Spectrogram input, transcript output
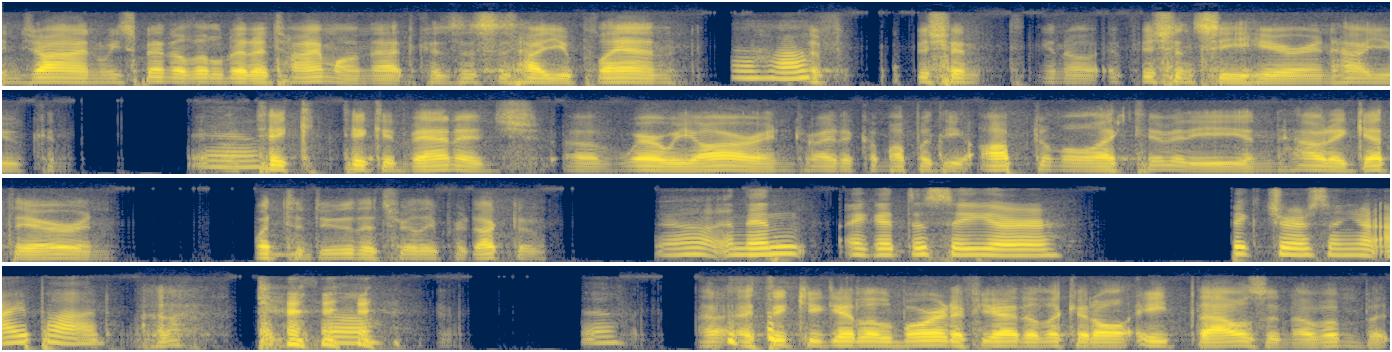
and John, we spend a little bit of time on that because this is how you plan Uh-huh, efficient, you know, efficiency here and how you can you know, yeah. take take advantage of where we are and try to come up with the optimal activity and how to get there and what to do that's really productive. Yeah, and then I get to see your pictures on your iPod. Uh-huh. So, I, I think you get a little bored if you had to look at all 8,000 of them, but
